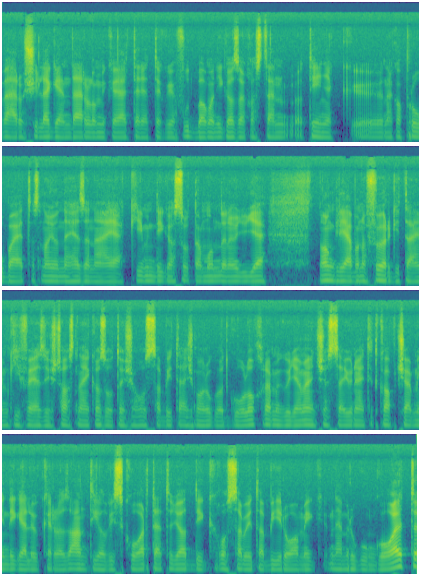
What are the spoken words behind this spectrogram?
városi legendáról, amik elterjedtek, hogy a futballban igazak, aztán a tényeknek a próbáját azt nagyon nehezen állják ki. Mindig azt szoktam mondani, hogy ugye Angliában a Fergie Time kifejezést használják azóta is a hosszabbításban rugott gólokra, meg ugye a Manchester United kapcsán mindig előkerül az until we score, tehát hogy addig hosszabbít a bíró, amíg nem rugunk gólt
